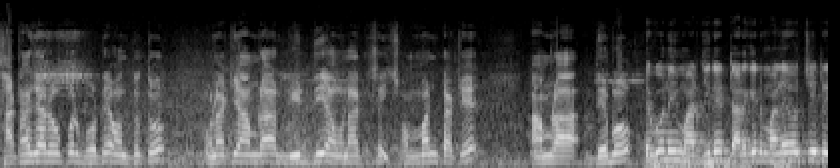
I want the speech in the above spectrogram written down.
ষাট হাজারের ওপর ভোটে অন্তত ওনাকে আমরা লিড দিয়ে ওনার সেই সম্মানটাকে আমরা দেবো। দেখুন, এই মার্জিনের টার্গেট মানে হচ্ছে এটা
